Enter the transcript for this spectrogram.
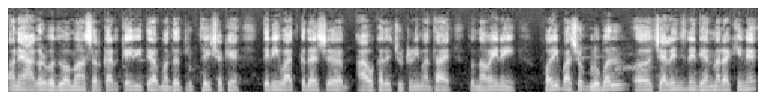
અને આગળ વધવામાં સરકાર કઈ રીતે મદદરૂપ થઈ શકે તેની વાત કદાચ આ વખતે ચૂંટણીમાં થાય તો નવાઈ નહીં. ફરી પાછો ગ્લોબલ ચેલેન્જને ધ્યાનમાં રાખીને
